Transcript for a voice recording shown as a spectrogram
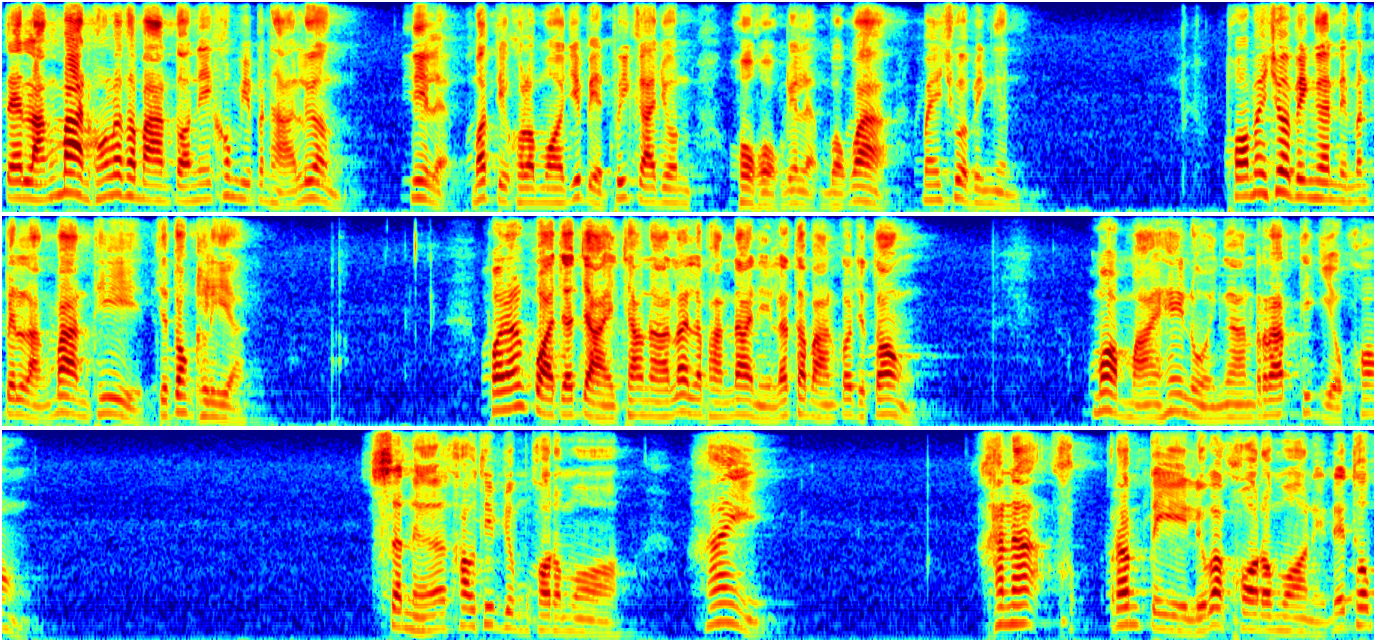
แต่หลังบ้านของรัฐบาลตอนนี้เขามีปัญหาเรื่อง นี่แหละมติคลมอ21พฤศจิกายน66นี่แหละบอกว่าไม่ช่วยเป็นเงิน พอไม่ช่วยเป็นเงินเนี่ยมันเป็นหลังบ้านที่จะต้องเคลียร์เพราะฉะนั้นกว่าจะจ่ายชาวนาไร่ละพันได้นี่รัฐบาลก็จะต้อง มอบหมายให้หน่วยงานรัฐที่เกี่ยวข้อง เสนอเข้าที่ประชุมคอรมอให้คณะรัฐมนตรีหรือว่าคอรมอเนี่ยได้ทบ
